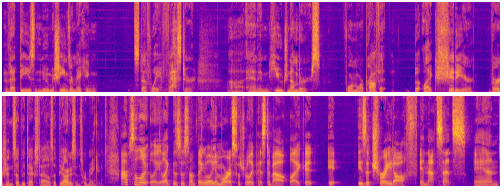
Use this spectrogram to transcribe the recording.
that these new machines are making stuff way faster uh, and in huge numbers for more profit but like shittier versions of the textiles that the artisans were making. Absolutely. Like this is something william morris was really pissed about. Like it it is a trade-off in that sense. And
